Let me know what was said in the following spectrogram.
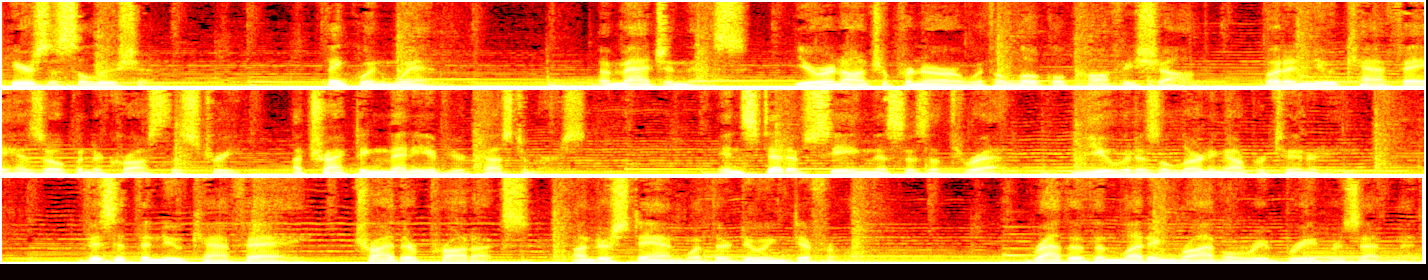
Here's a solution Think win win. Imagine this you're an entrepreneur with a local coffee shop, but a new cafe has opened across the street, attracting many of your customers. Instead of seeing this as a threat, view it as a learning opportunity. Visit the new cafe, try their products, understand what they're doing differently. Rather than letting rivalry breed resentment,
